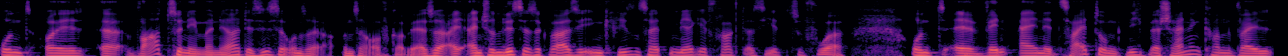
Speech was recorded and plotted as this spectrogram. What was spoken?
und äh, wahrzunehmen. Ja, das ist ja unsere, unsere Aufgabe. Also ein Journalist ist ja quasi in Krisenzeiten mehr gefragt als je zuvor. Und äh, wenn eine Zeitung nicht mehr erscheinen kann, weil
